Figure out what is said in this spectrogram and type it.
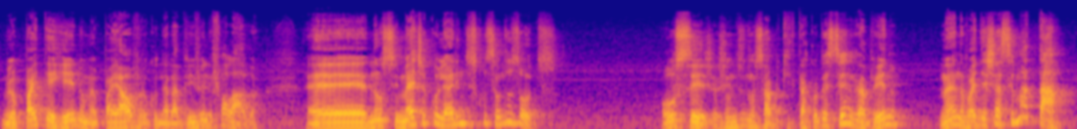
Meu pai terreno, meu pai Álvaro, quando era vivo, ele falava: é, não se mete a colher em discussão dos outros. Ou seja, a gente não sabe o que está acontecendo, está vendo? Né? Não vai deixar se matar.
